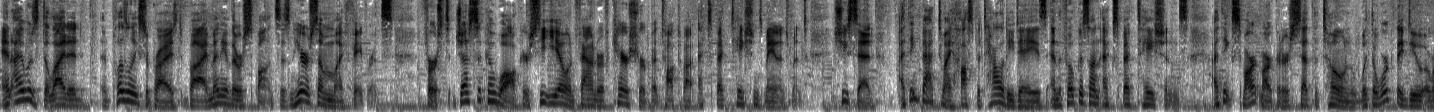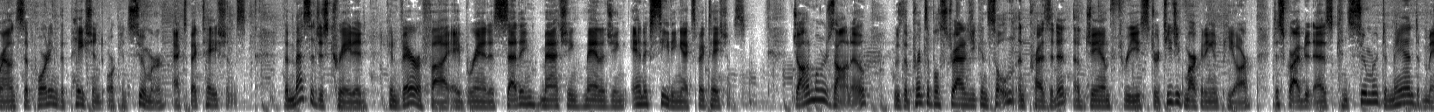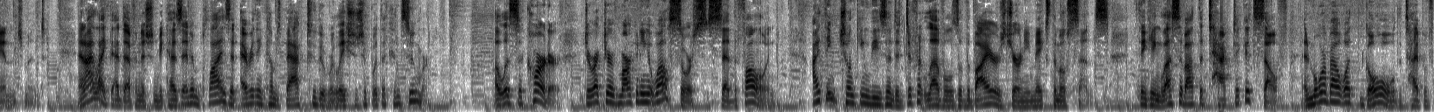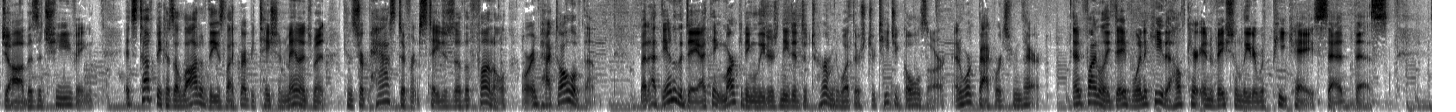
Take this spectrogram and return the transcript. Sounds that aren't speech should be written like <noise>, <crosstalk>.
And I was delighted and pleasantly surprised by many of the responses, and here are some of my favorites. First, Jessica Walker, CEO and founder of Care Sherpa, talked about expectations management. She said, I think back to my hospitality days and the focus on expectations. I think smart marketers set the tone with the work they do around supporting the patient or consumer expectations. The messages created can verify a brand is setting, matching, managing, and exceeding expectations. John Marzano, who's the principal strategy consultant and president of JM3 Strategic Marketing and PR, described it as consumer demand management. And I like that definition because it implies that everything comes back to the relationship with the consumer. Alyssa Carter, director of marketing at WellSource, said the following I think chunking these into different levels of the buyer's journey makes the most sense, thinking less about the tactic itself and more about what goal the type of job is achieving. It's tough because a lot of these, like reputation management, can surpass different stages of the funnel or impact all of them. But at the end of the day, I think marketing leaders need to determine what their strategic goals are and work backwards from there. And finally, Dave Winneke, the healthcare innovation leader with PK, said this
